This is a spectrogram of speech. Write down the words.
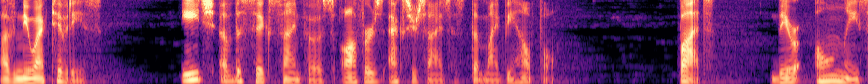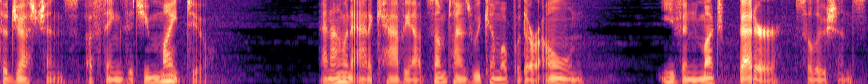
of new activities. Each of the six signposts offers exercises that might be helpful. But they are only suggestions of things that you might do. And I'm going to add a caveat. Sometimes we come up with our own, even much better solutions.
